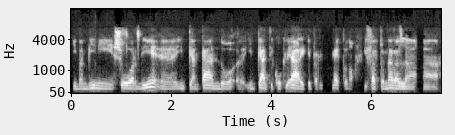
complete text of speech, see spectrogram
i bambini sordi eh, impiantando eh, impianti cocleari che permettono di far tornare alla, a,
